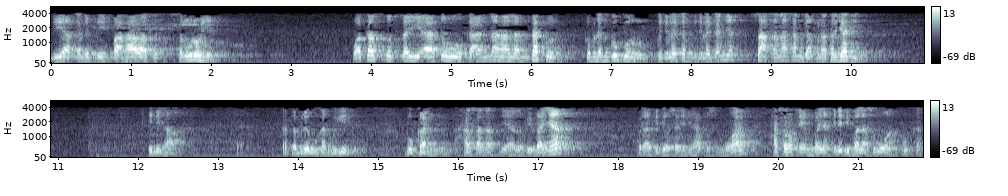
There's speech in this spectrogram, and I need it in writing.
Dia akan diberi pahala seluruhnya. Wa tasqut sayyi'atuhu ka'annaha lam takun. Kemudian gugur kejelekan-kejelekannya seakan-akan gak pernah terjadi. Ini salah. Kata beliau bukan begitu. Bukan hasanatnya lebih banyak, berarti dosanya dihapus semua. Hasanatnya yang banyak ini dibalas semua. Bukan.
